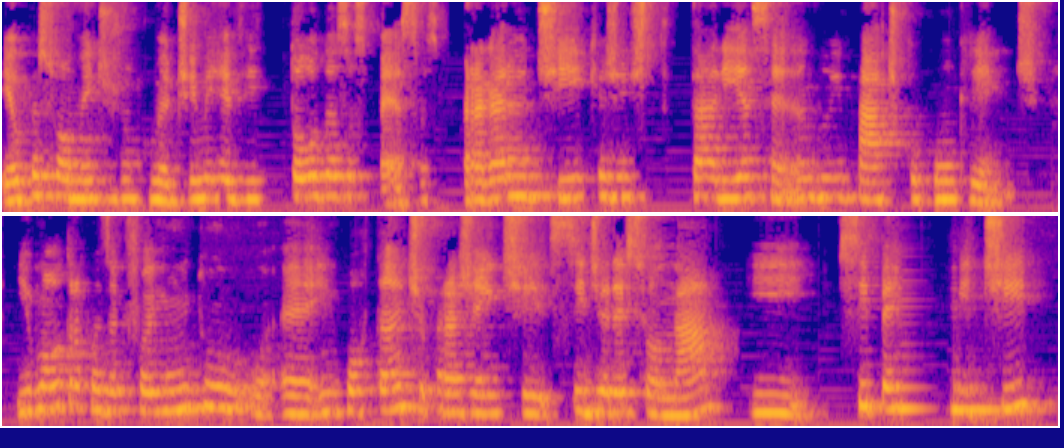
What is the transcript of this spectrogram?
Eu, pessoalmente, junto com o meu time, revi todas as peças para garantir que a gente estaria sendo empático com o cliente. E uma outra coisa que foi muito é, importante para a gente se direcionar e se permitir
